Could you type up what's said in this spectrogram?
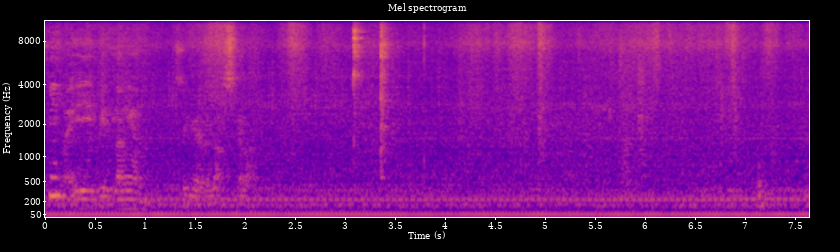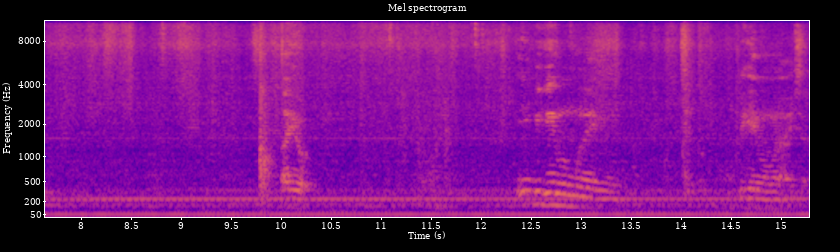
Naiipit lang yan. Sige, relax ka lang. Tayo. Ibigay mo muna yung... Ibigay mo muna isa.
